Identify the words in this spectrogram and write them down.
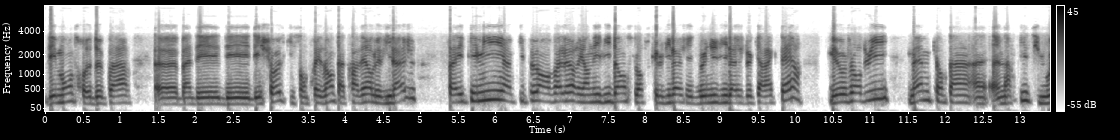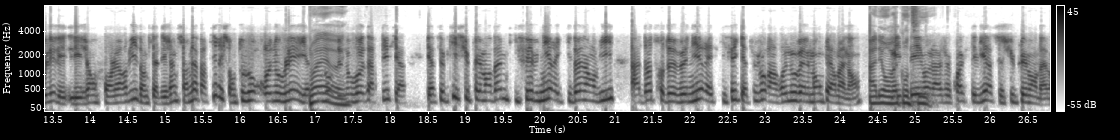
démontre de par euh, ben des, des, des choses qui sont présentes à travers le village. Ça a été mis un petit peu en valeur et en évidence lorsque le village est devenu village de caractère. Mais aujourd'hui, même quand un, un, un, artiste, si vous voulez, les, les, gens font leur vie, donc il y a des gens qui sont venus à partir, ils sont toujours renouvelés. Il y a ouais, toujours ouais. de nouveaux artistes. Il y a il y a ce petit supplément d'âme qui fait venir et qui donne envie à d'autres de venir et ce qui fait qu'il y a toujours un renouvellement permanent. Allez, on va et continuer. Voilà, je crois que c'est lié à ce supplément d'âme.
